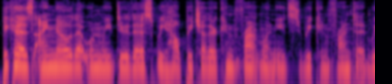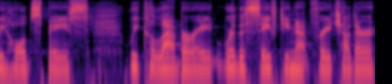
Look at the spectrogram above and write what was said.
because I know that when we do this, we help each other confront what needs to be confronted. We hold space, we collaborate, we're the safety net for each other,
